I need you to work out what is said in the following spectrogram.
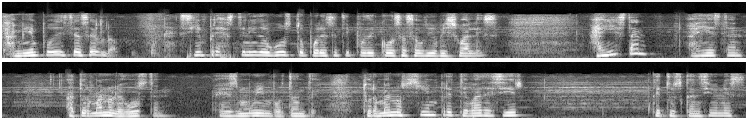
También pudiste hacerlo. Siempre has tenido gusto por ese tipo de cosas audiovisuales. Ahí están, ahí están. A tu hermano le gustan. Es muy importante. Tu hermano siempre te va a decir que tus canciones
